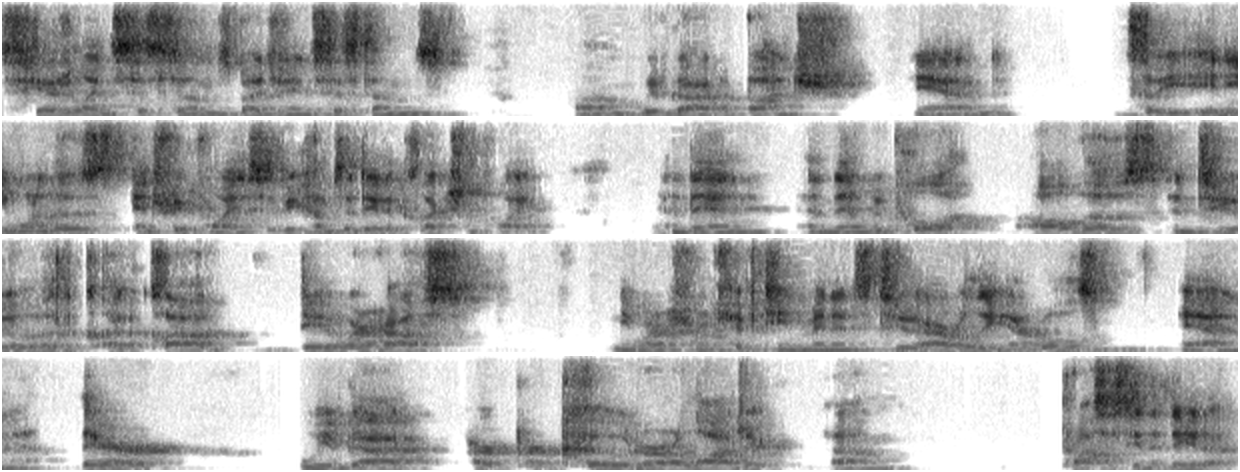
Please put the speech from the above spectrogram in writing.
scheduling systems, budgeting systems. Um, we've got a bunch, and so any one of those entry points it becomes a data collection point, and then and then we pull all those into a, a cloud data warehouse, anywhere from 15 minutes to hourly intervals, and there we've got our, our code or our logic um, processing the data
